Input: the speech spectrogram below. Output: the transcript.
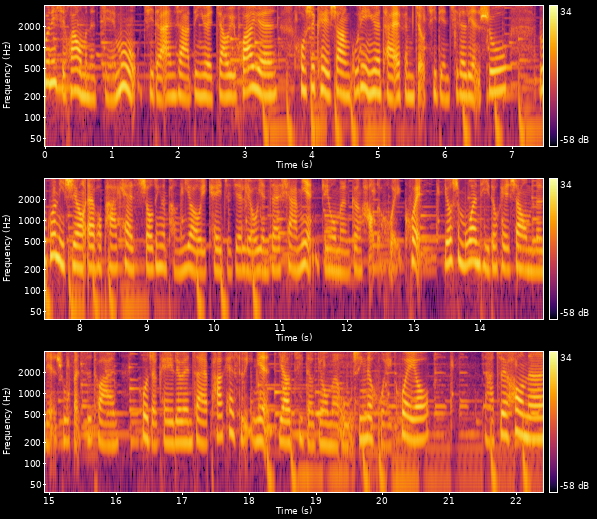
如果你喜欢我们的节目，记得按下订阅“教育花园”，或是可以上古典音乐台 FM 九七点七的脸书。如果你是用 Apple Podcast 收听的朋友，也可以直接留言在下面，给我们更好的回馈。有什么问题都可以上我们的脸书粉丝团，或者可以留言在 Podcast 里面，要记得给我们五星的回馈哦。那最后呢，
